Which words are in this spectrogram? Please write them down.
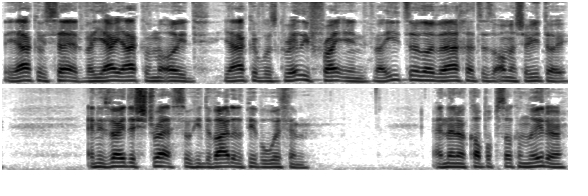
the Yaakov said, "Vayar Yaakov ma'od." Yaakov was greatly frightened. Vayitzer lo v'achat as and he was very distressed. So he divided the people with him. And then a couple of psukim later,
